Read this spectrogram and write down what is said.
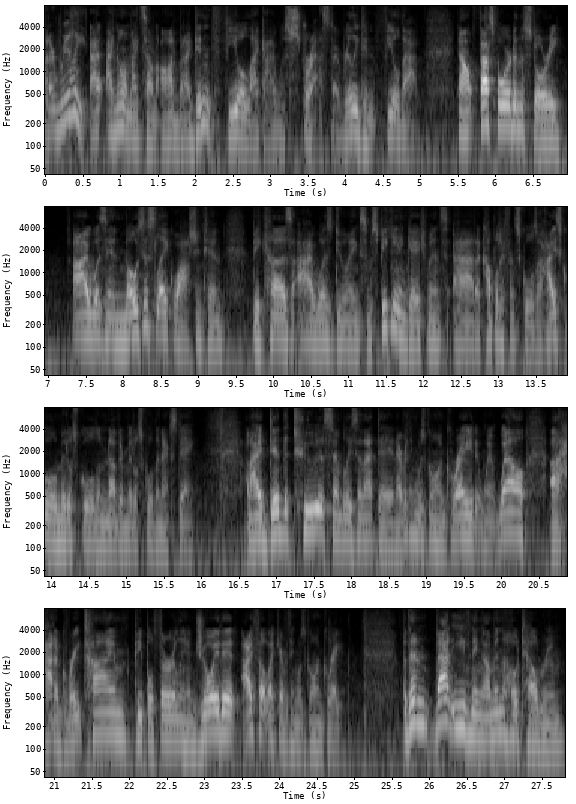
But I really, I, I know it might sound odd, but I didn't feel like I was stressed. I really didn't feel that. Now, fast forward in the story, I was in Moses Lake, Washington, because I was doing some speaking engagements at a couple different schools, a high school, middle school, and another middle school the next day. And I did the two assemblies in that day, and everything was going great. It went well, uh, had a great time. People thoroughly enjoyed it. I felt like everything was going great. But then that evening, I'm in the hotel room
